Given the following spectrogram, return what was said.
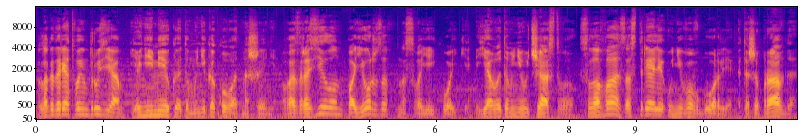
«Благодаря твоим друзьям. Я не имею к этому никакого отношения», – возразил он, поерзав на своей койке. «Я в этом не участвовал». Слова застряли у него в горле. «Это же правда,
